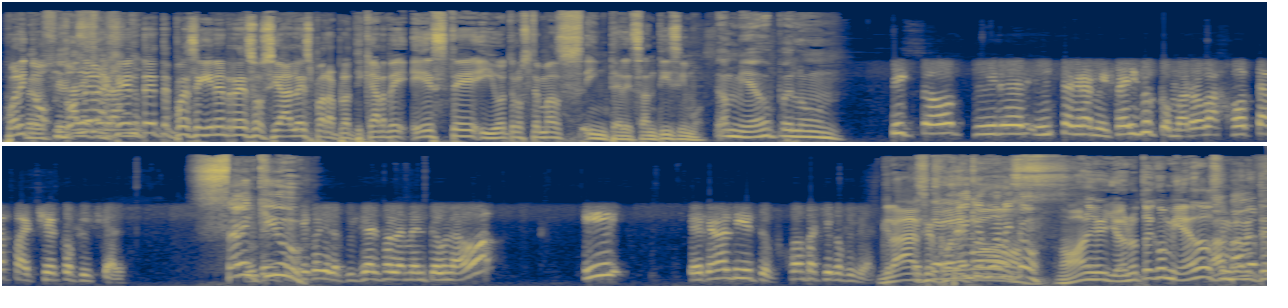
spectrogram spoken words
Juanito. ¿dónde la gente te puede seguir en redes sociales para platicar de este y otros temas interesantísimos? Da miedo, pelón. TikTok, Twitter, Instagram y Facebook como arroba J Pacheco Oficial. Thank you. Pacheco y el oficial solamente una O. Y el canal de YouTube, Juan Pacheco Oficial. Gracias, Juanito. Juanito. No, yo, yo no tengo miedo, simplemente...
